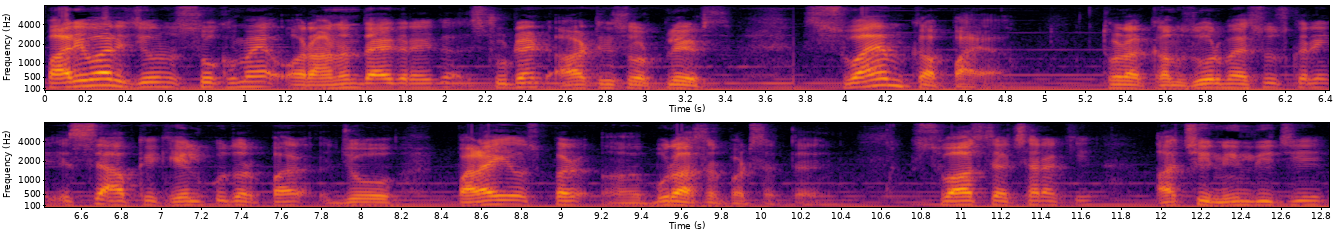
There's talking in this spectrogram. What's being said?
पारिवारिक जीवन सुखमय और आनंददायक रहेगा। स्टूडेंट आर्टिस्ट और प्लेयर्स स्वयं का पाया थोड़ा कमज़ोर महसूस करेंगे इससे आपके खेलकूद और पर, जो पढ़ाई है उस पर बुरा असर पड़ सकता है। स्वास्थ्य अच्छा रखिए अच्छी नींद लीजिए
